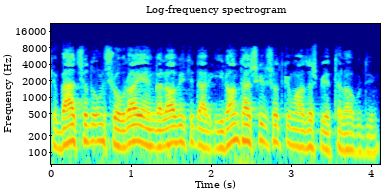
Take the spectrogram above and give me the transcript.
که بعد شد اون شورای انقلابی که در ایران تشکیل شد که ما ازش به اطلاع بودیم.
